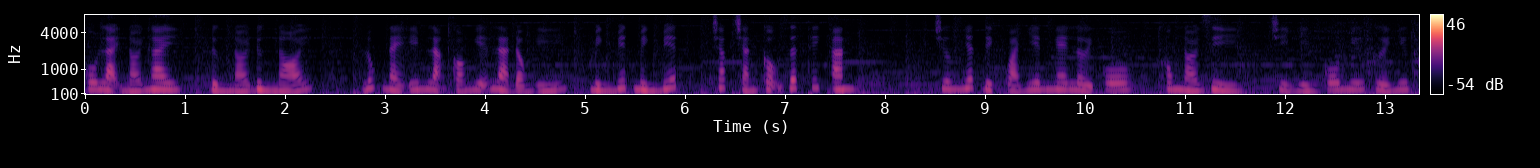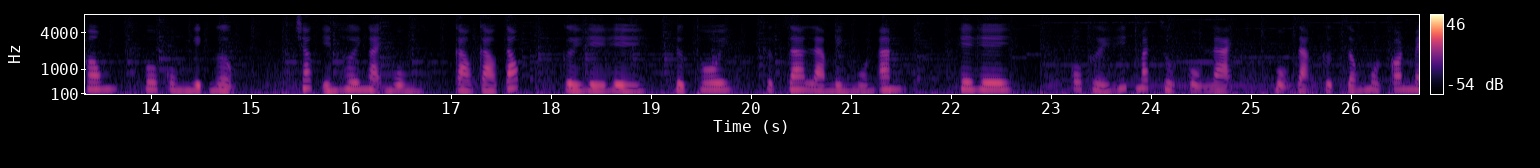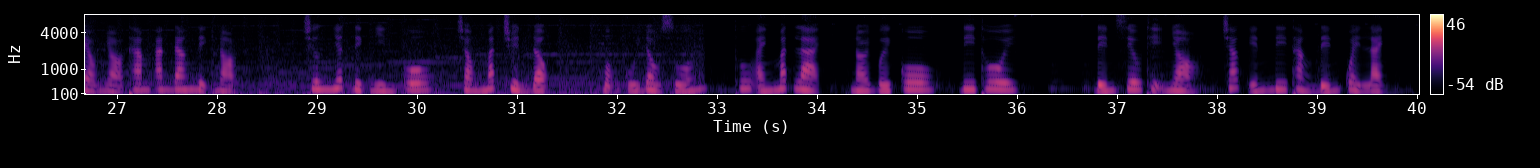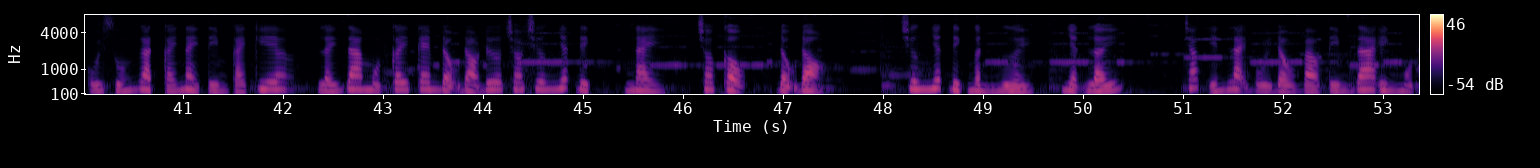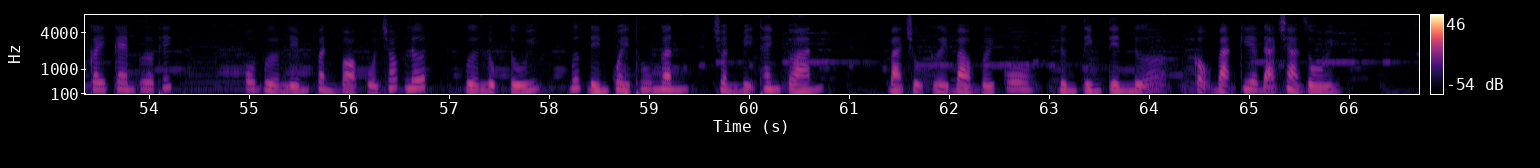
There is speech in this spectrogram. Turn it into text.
Cô lại nói ngay, đừng nói đừng nói. Lúc này im lặng có nghĩa là đồng ý, mình biết mình biết, chắc chắn cậu rất thích ăn. Trương Nhất Địch quả nhiên nghe lời cô, không nói gì, chỉ nhìn cô như cười như không, vô cùng nghịch ngợm. Chắc Yến hơi ngại ngùng, cào cào tóc, cười hề hề, được thôi, thực ra là mình muốn ăn. Hê hê, cô cười hít mắt rụt cổ lại, bộ dạng cực giống một con mèo nhỏ tham ăn đang định nọt. Trương Nhất Địch nhìn cô, trong mắt chuyển động, bỗng cúi đầu xuống, thu ánh mắt lại, nói với cô, đi thôi. Đến siêu thị nhỏ, chắc Yến đi thẳng đến quầy lạnh, cúi xuống gạt cái này tìm cái kia, lấy ra một cây kem đậu đỏ đưa cho Trương Nhất Địch. Này, cho cậu, đậu đỏ. Trương Nhất Địch ngẩn người, nhận lấy. Chắc Yến lại vùi đầu vào tìm ra hình một cây kem ưa thích. Cô vừa liếm phần vỏ của chocolate, vừa lục túi, bước đến quầy thu ngân, chuẩn bị thanh toán. Bà chủ cười bảo với cô, đừng tìm tiền nữa, cậu bạn kia đã trả rồi.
